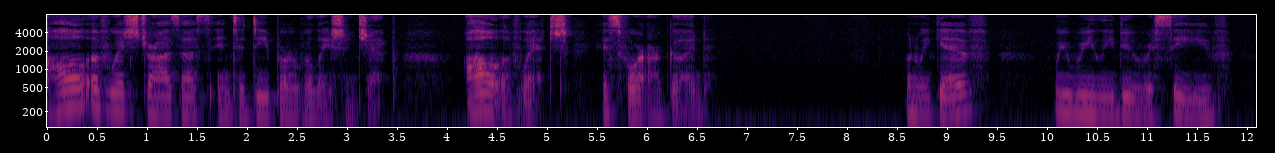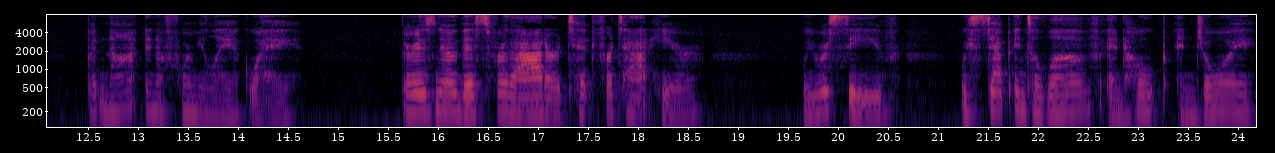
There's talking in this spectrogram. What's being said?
all of which draws us into deeper relationship, all of which is for our good. When we give, we really do receive, but not in a formulaic way. There is no this for that or tit for tat here. We receive, we step into love and hope and joy.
